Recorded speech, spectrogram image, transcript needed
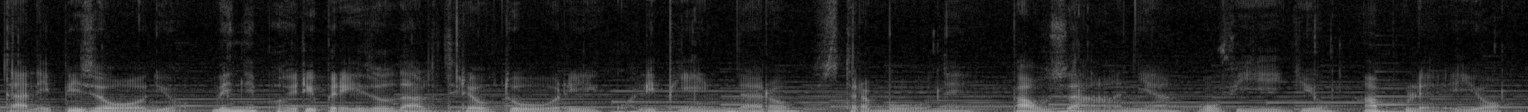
Tale episodio venne poi ripreso da altri autori quali Pindaro, Strabone, Pausania, Ovidio, Apuleio.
